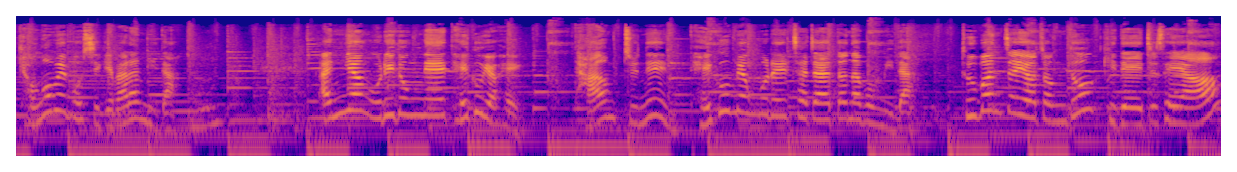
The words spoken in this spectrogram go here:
경험해 보시기 바랍니다. 안녕 우리 동네 대구 여행. 다음 주는 대구 명물을 찾아 떠나봅니다. 두 번째 여정도 기대해 주세요.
